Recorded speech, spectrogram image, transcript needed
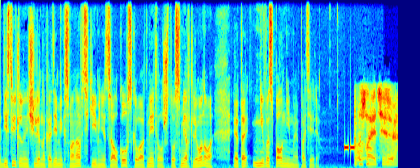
действительный член Академии космонавтики имени Циолковского, отметил, что смерть Леонова – это невосполнимая потеря. Вы знаете,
